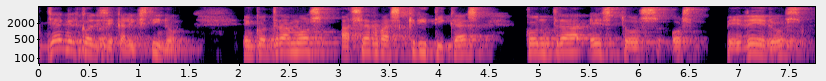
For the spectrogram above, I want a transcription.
Ya en el Códice Calixtino encontramos acervas críticas contra estos hospederos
